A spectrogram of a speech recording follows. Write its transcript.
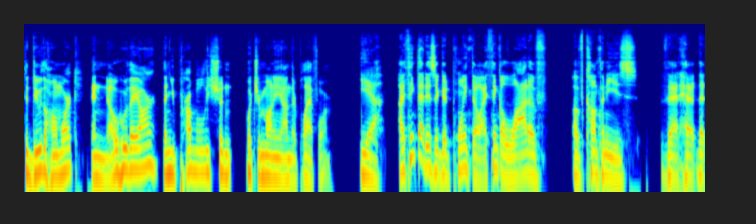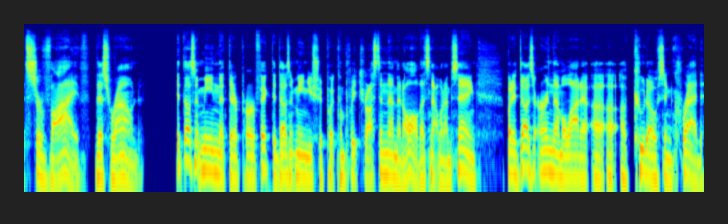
to do the homework and know who they are, then you probably shouldn't put your money on their platform. Yeah, I think that is a good point, though. I think a lot of of companies that ha- that survive this round it doesn't mean that they're perfect. It doesn't mean you should put complete trust in them at all. That's not what I'm saying. But it does earn them a lot of uh, uh, uh kudos and cred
